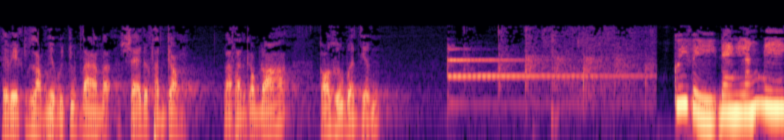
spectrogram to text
thì việc lập nghiệp của chúng ta đó sẽ được thành công. Và thành công đó có hướng bền vững. Quý vị đang lắng nghe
